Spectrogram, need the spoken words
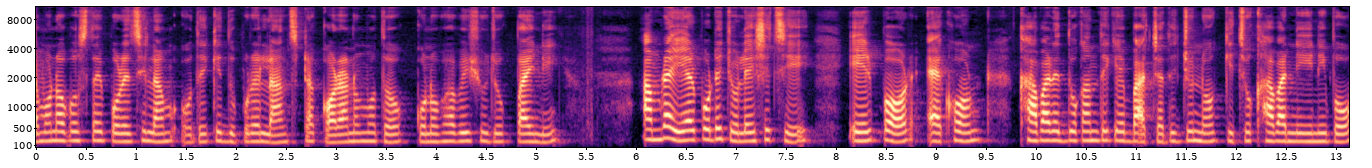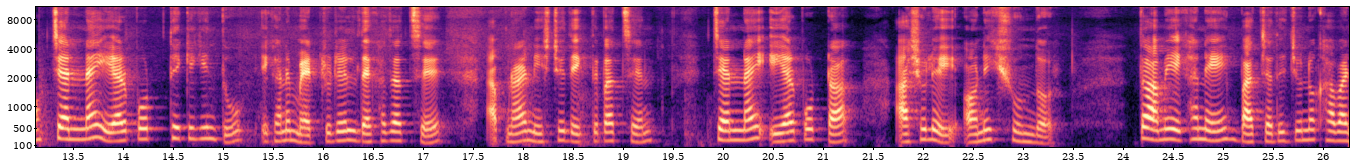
এমন অবস্থায় পড়েছিলাম, ওদেরকে দুপুরের লাঞ্চটা করানোর মতো কোনোভাবেই সুযোগ পাইনি। আমরা এয়ারপোর্টে চলে এসেছি। এরপর এখন খাবারের দোকান থেকে বাচ্চাদের জন্য কিছু খাবার নিয়ে নিব। চেন্নাই এয়ারপোর্ট থেকে কিন্তু এখানে মেট্রো রেল দেখা যাচ্ছে। আপনারা নিশ্চয়ই দেখতে পাচ্ছেন। চেন্নাই এয়ারপোর্টটা আসলেই অনেক সুন্দর। তো আমি এখানে বাচ্চাদের জন্য খাবার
